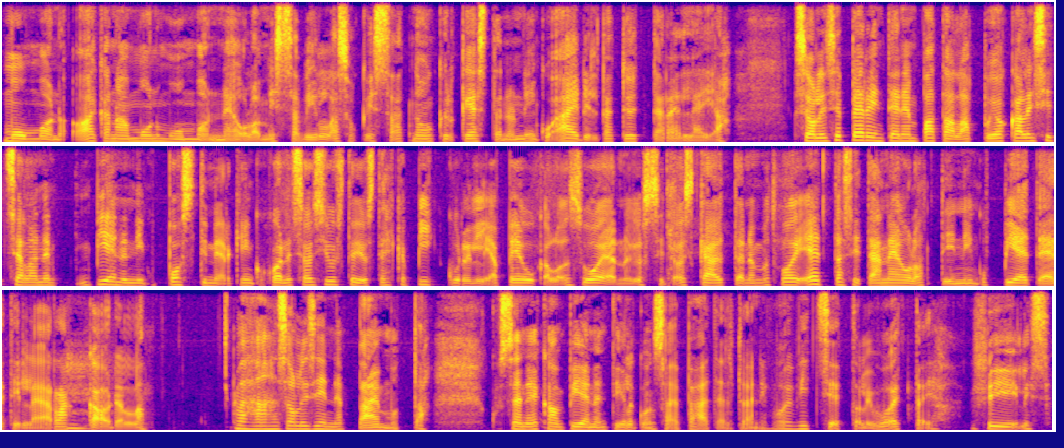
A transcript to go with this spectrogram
mummon, aikanaan mun mummon neulomissa villasukissa. Että ne on kyllä kestänyt niin kuin äidiltä tyttärelle ja se oli se perinteinen patalappu, joka oli sitten sellainen pienen niin kuin postimerkin kokoinen. Se olisi just, just ehkä pikkurilli ja peukalon suojannut, jos sitä olisi käyttänyt, mutta voi että sitä neulottiin niin kuin pieteetillä ja rakkaudella. Vähänhän se oli sinne päin, mutta kun sen ekan pienen tilkun sai pääteltyä, niin voi vitsi, että oli voittaja fiilis.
